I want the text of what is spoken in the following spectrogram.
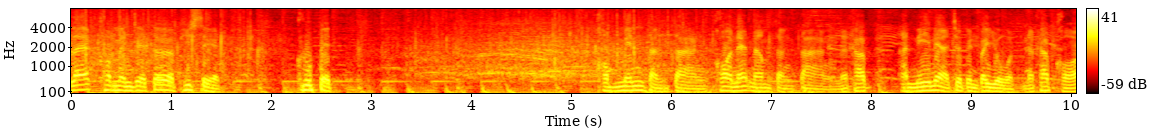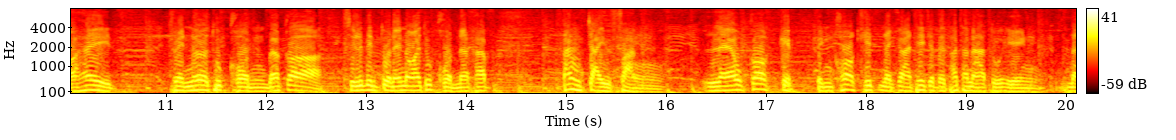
และคอมเมนเตอร์พิเศษ ครูเป็ด คอมเมนต์ต่างๆ ข้อแนะนำต่างๆนะครับ อันนี้เนี่ยจะเป็นประโยชน์นะครับ ขอให้เทรนเนอร์ทุกคน แล้วก็ศิลปินตัวน้อยๆทุกคนนะครับ ตั้งใจฟังแล้วก็เก็บเป็นข้อคิดในการที่จะไปพัฒนาตัวเองใน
